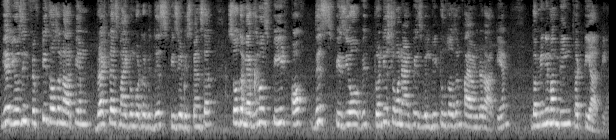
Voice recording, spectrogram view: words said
We are using 50,000 RPM brushless micromotor with this physio dispenser. So the maximum speed of this physio with 20 to 1 handpiece will be 2500 RPM, the minimum being 30 RPM.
